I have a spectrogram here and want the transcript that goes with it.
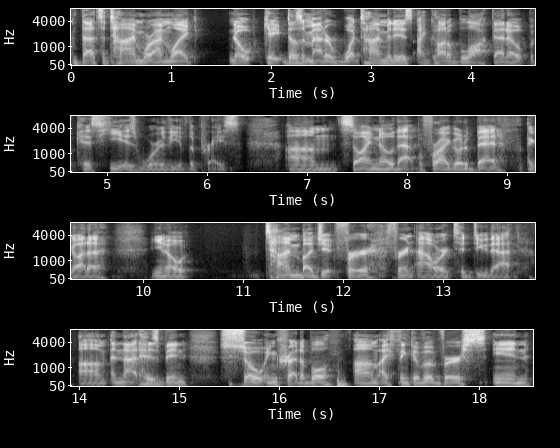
that's a time where I'm like, no, Kate, doesn't matter what time it is. I got to block that out because he is worthy of the praise. Um, so I know that before I go to bed, I got to, you know, time budget for for an hour to do that. Um, and that has been so incredible. Um, I think of a verse in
